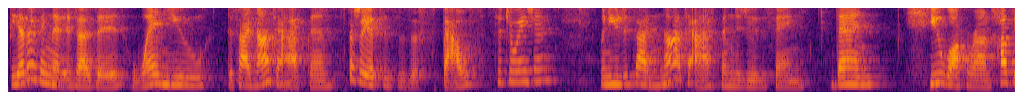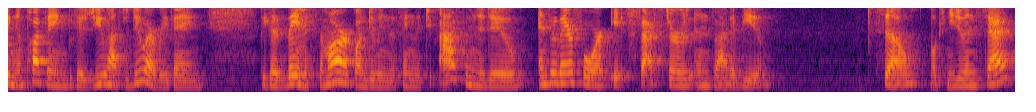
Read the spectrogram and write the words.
The other thing that it does is when you decide not to ask them, especially if this is a spouse situation, when you decide not to ask them to do the thing, then you walk around huffing and puffing because you have to do everything because they missed the mark on doing the thing that you asked them to do. And so, therefore, it festers inside of you. So, what can you do instead?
